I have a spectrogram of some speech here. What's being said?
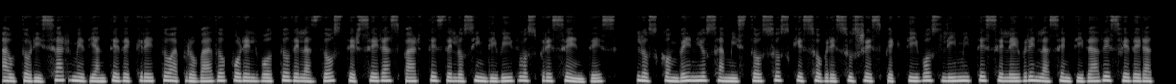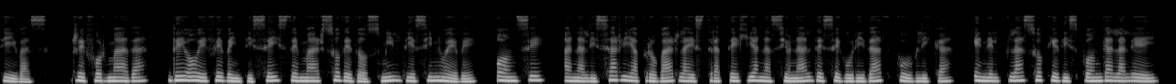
autorizar mediante decreto aprobado por el voto de las dos terceras partes de los individuos presentes, los convenios amistosos que sobre sus respectivos límites celebren las entidades federativas. Reformada, DOF 26 de marzo de 2019, 11. Analizar y aprobar la Estrategia Nacional de Seguridad Pública, en el plazo que disponga la ley,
